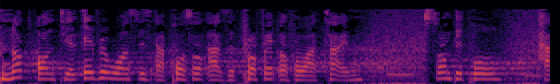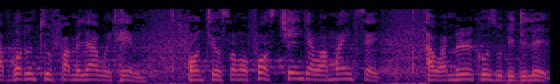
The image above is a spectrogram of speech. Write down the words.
Not until everyone sees apostle as the prophet of our time, some people have gotten too familiar with him. Until some of us change our mindset, our miracles will be delayed.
